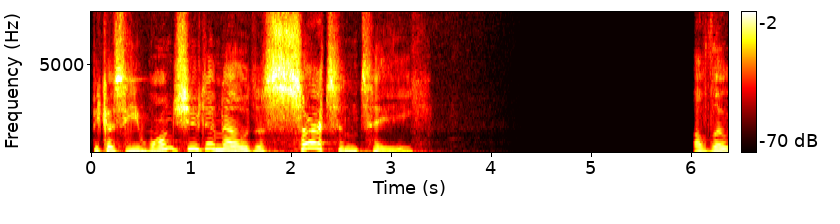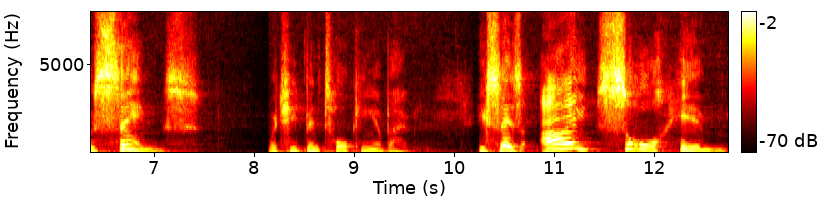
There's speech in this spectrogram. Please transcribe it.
Because he wants you to know the certainty of those things which he'd been talking about. He says, I saw him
